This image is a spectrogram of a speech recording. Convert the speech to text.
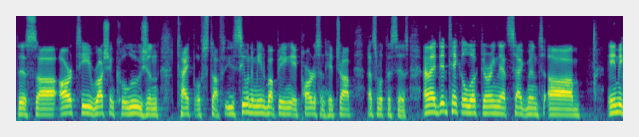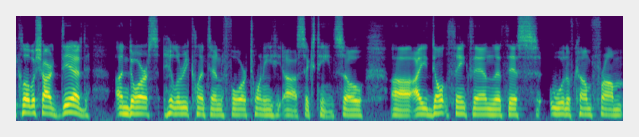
this uh, RT Russian collusion type of stuff. You see what I mean about being a partisan hit job? That's what this is. And I did take a look during that segment. Um, Amy Klobuchar did endorse Hillary Clinton for 2016. So uh, I don't think then that this would have come from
